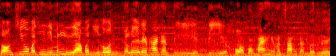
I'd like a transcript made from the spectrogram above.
สองคิวบัดที่นี่มันเหลือบัดนี้ล้น ก็เลยได้พากันตีตีขอบออกมาให้มันซ้ำกันเบิดเลย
